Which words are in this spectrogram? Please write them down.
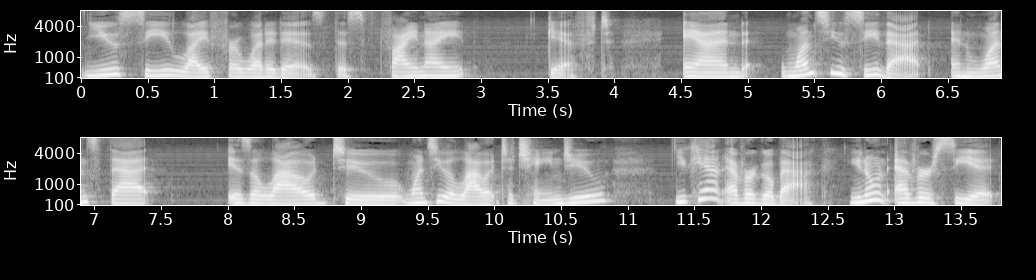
You see life for what it is this finite gift. And once you see that, and once that is allowed to, once you allow it to change you, you can't ever go back. You don't ever see it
